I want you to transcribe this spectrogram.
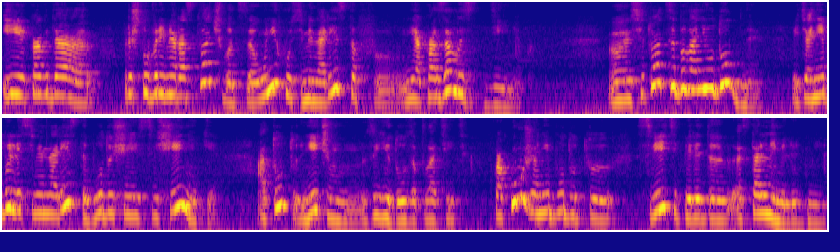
И когда пришло время расплачиваться, у них, у семинаристов, не оказалось денег. Э, ситуация была неудобная, ведь они были семинаристы, будущие священники, а тут нечем за еду заплатить. В каком же они будут э, свете перед э, остальными людьми?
